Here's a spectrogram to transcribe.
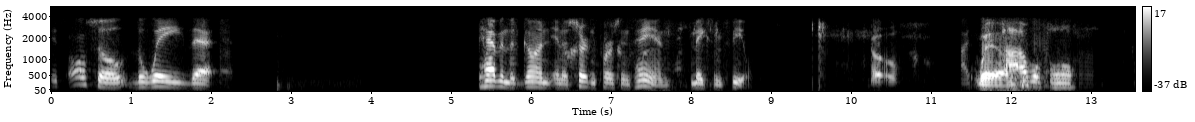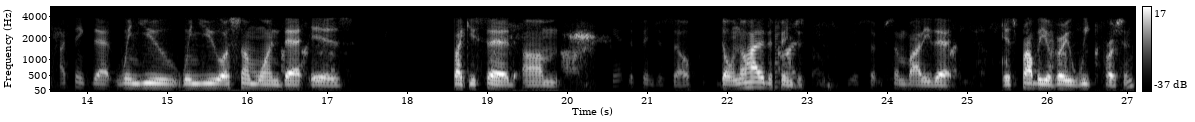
it's also the way that having the gun in a certain person's hand makes him feel. Uh oh. Well, Powerful. I think that when you when you are someone that is like you said, um can't defend yourself, don't know how to defend yourself. You're somebody that is probably a very weak person.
